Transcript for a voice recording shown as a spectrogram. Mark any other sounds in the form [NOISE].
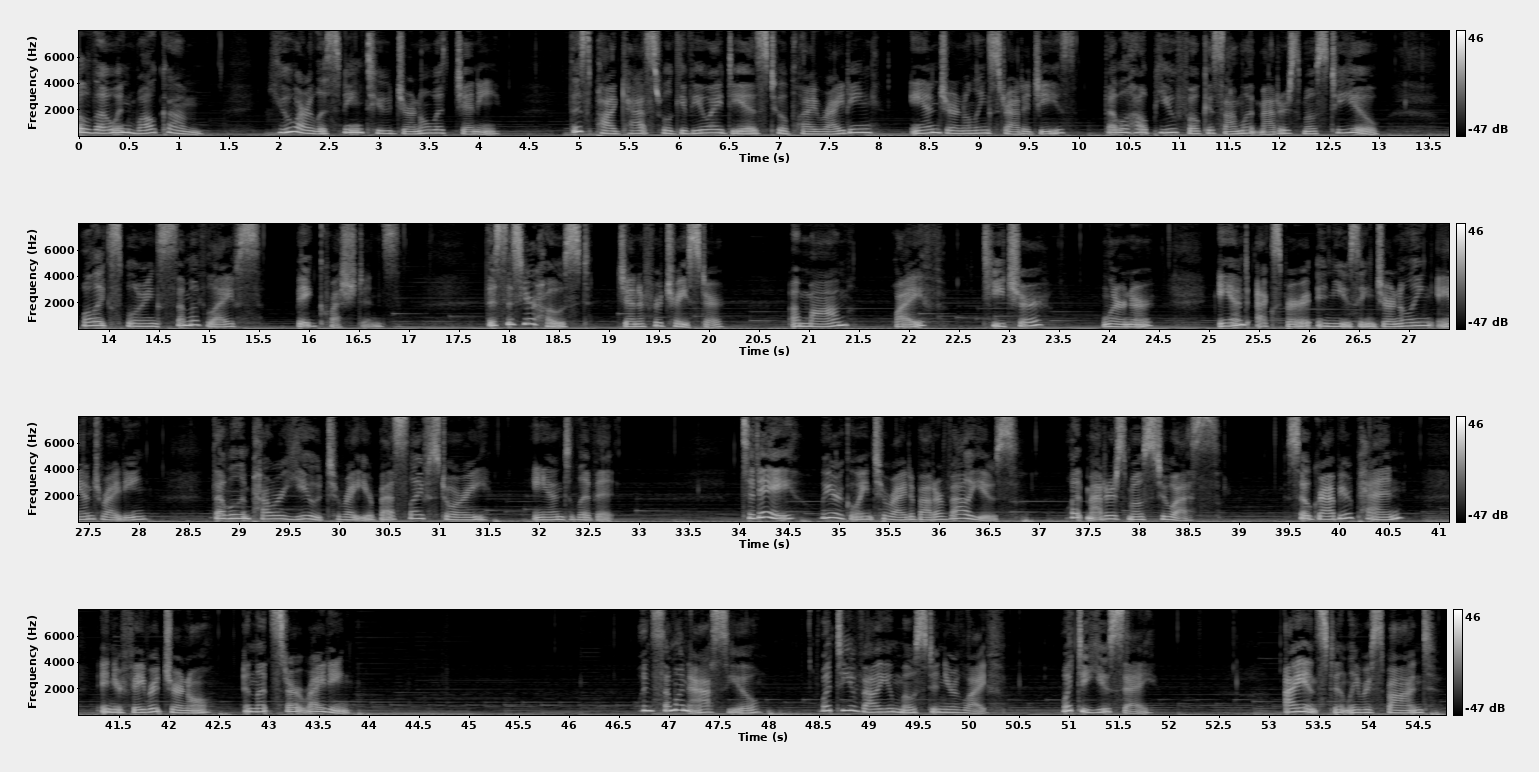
Hello and welcome. You are listening to Journal with Jenny. This podcast will give you ideas to apply writing and journaling strategies that will help you focus on what matters most to you while exploring some of life's big questions. This is your host, Jennifer Traster, a mom, wife, teacher, learner, and expert in using journaling and writing that will empower you to write your best life story and live it. Today, we are going to write about our values, what matters most to us. So grab your pen in your favorite journal and let's start writing. When someone asks you, What do you value most in your life? What do you say? I instantly respond,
